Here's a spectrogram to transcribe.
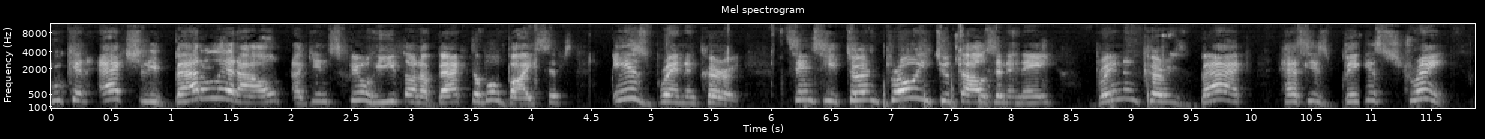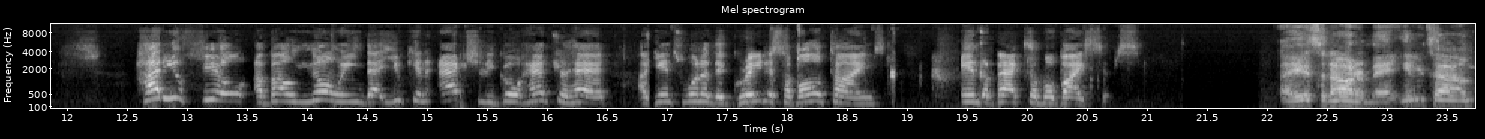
who can actually battle it out against Phil Heath on a back double biceps is Brandon Curry. Since he turned pro in 2008, Brandon Curry's back has his biggest strength. How do you feel about knowing that you can actually go head to head against one of the greatest of all times in the back double biceps? Hey, it's an honor, man. Anytime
